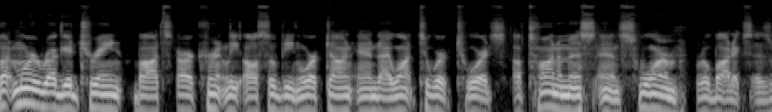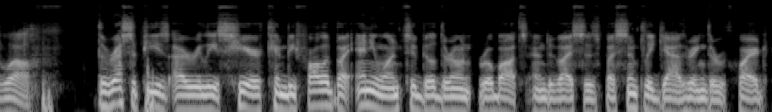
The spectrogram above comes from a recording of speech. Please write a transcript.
but more rugged terrain bots are currently also being worked on, and I want to work towards autonomous and swarm robotics as well. The recipes I release here can be followed by anyone to build their own robots and devices by simply gathering the required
